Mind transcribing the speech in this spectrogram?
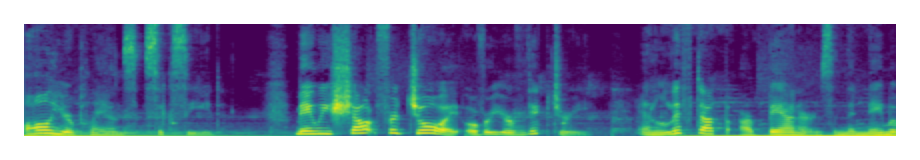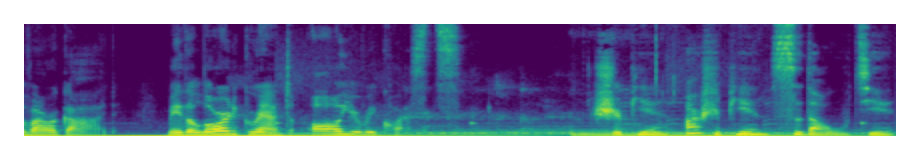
all your plans succeed. May we shout for joy over your victory and lift up our banners in the name of our God. May the Lord grant all your requests. 诗篇二十篇四到五节，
